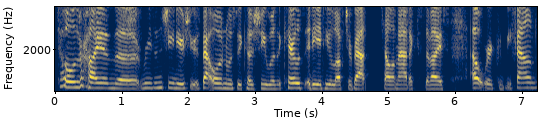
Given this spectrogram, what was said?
told Ryan the reason she knew she was Batwoman was because she was a careless idiot who left her bat telematics device out where it could be found.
